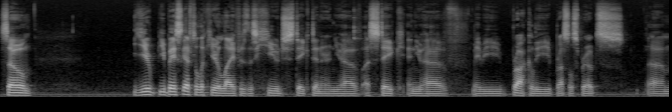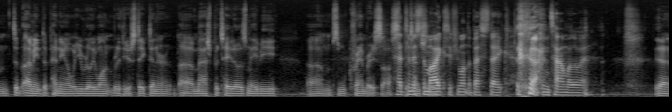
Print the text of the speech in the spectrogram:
so you you basically have to look at your life as this huge steak dinner, and you have a steak and you have maybe broccoli, Brussels sprouts. Um, de- I mean, depending on what you really want with your steak dinner, uh, mashed potatoes, maybe um, some cranberry sauce. Head to Mr. Mike's if you want the best steak in town, by the way. Yeah,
